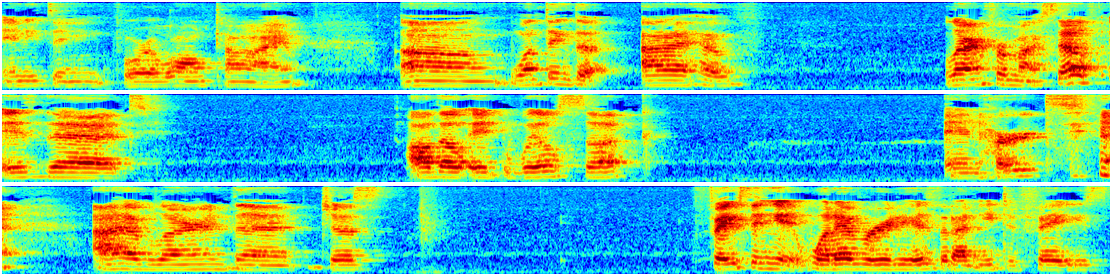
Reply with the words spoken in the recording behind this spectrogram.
anything for a long time, um one thing that I have learned for myself is that although it will suck and hurt, I have learned that just facing it, whatever it is that I need to face,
